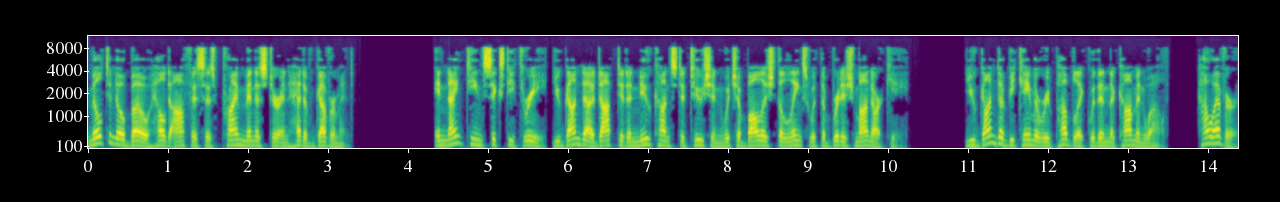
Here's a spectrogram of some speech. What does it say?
Milton Obote held office as Prime Minister and head of government. In 1963, Uganda adopted a new constitution which abolished the links with the British monarchy. Uganda became a republic within the Commonwealth. However,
